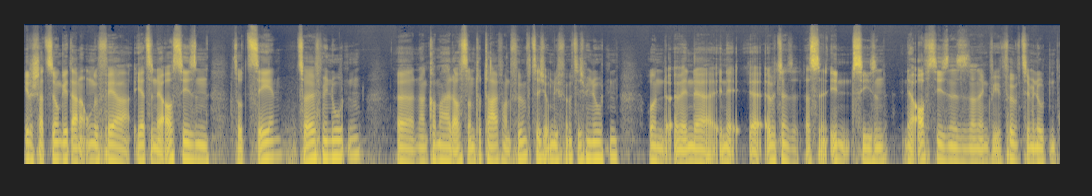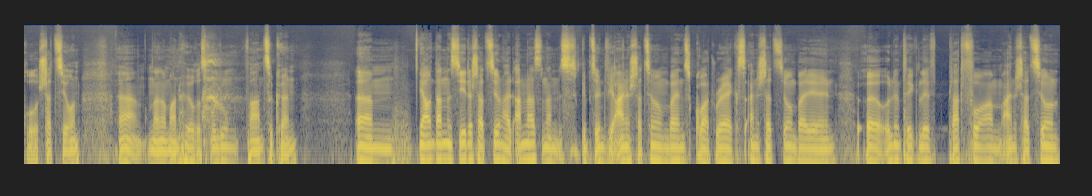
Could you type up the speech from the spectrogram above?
Jede Station geht dann ungefähr jetzt in der Off-Season so 10, 12 Minuten. Äh, dann kommen wir halt auf so ein Total von 50, um die 50 Minuten. Und in der, in der äh, beziehungsweise das ist in Season. In der Off-Season ist es dann irgendwie 15 Minuten pro Station, äh, um dann nochmal ein höheres Volumen fahren zu können. Ähm, ja, und dann ist jede Station halt anders und dann gibt es irgendwie eine Station bei den Squat Racks, eine Station bei den äh, Olympic Lift Plattformen, eine Station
